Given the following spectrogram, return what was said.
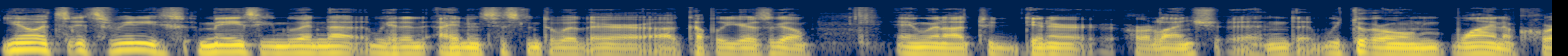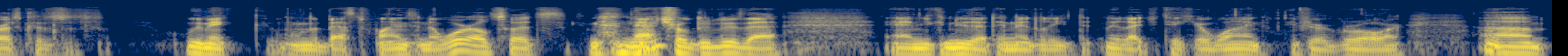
You know, it's it's really amazing. When uh, we had an, I had an assistant over there a couple of years ago, and went out to dinner or lunch, and we took our own wine, of course, because we make one of the best wines in the world, so it's natural to do that. And you can do that in Italy. They let you take your wine if you're a grower. Mm. Um,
